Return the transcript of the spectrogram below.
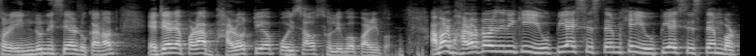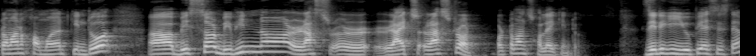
চৰি ইণ্ডোনেছিয়াৰ দোকানত এতিয়াৰে পৰা ভাৰতীয় পইচাও চলিব পাৰিব। আমাৰ ভাৰতৰ যি নেকি ইউ পি আই ছিষ্টেম সেই ইউ পি আই ছিষ্টেম বৰ্তমান সময়ত কিন্তু বিশ্বৰ বিভিন্ন ৰাষ্ট্ৰ ৰাষ্ট্ৰত বৰ্তমান চলে কিন্তু। যি নেকি ইউ পি আই ছিষ্টেম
